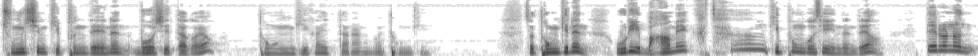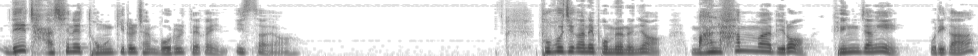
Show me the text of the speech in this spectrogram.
중심 깊은 데에는 무엇이 있다고요? 동기가 있다라는 거예요. 동기. 그래서 동기는 우리 마음의 가장 깊은 곳에 있는데요. 때로는 내 자신의 동기를 잘 모를 때가 있어요. 부부지간에 보면은요, 말 한마디로 굉장히 우리가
